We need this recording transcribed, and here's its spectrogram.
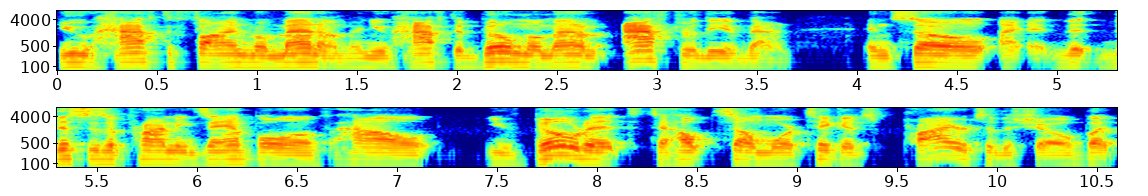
You have to find momentum and you have to build momentum after the event. And so I, eh, th- this is a prime example of how you've built it to help sell more tickets prior to the show. But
